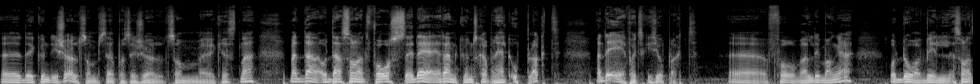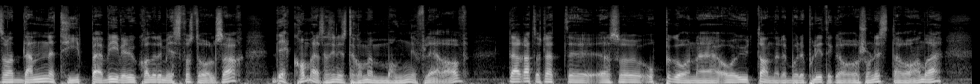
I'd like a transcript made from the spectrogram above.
Eh, Det er kun de sjøl som ser på seg sjøl som eh, kristne. Men der, og der, sånn at For oss er, det, er den kunnskapen helt opplagt, men det er faktisk ikke opplagt eh, for veldig mange. Og da vil, sånn at, sånn at denne type, vi vil jo kalle det misforståelser, det kommer det sannsynligvis til å komme mange flere av. Der rett og slett eh, altså, oppegående og utdannede både politikere og journalister og andre eh,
